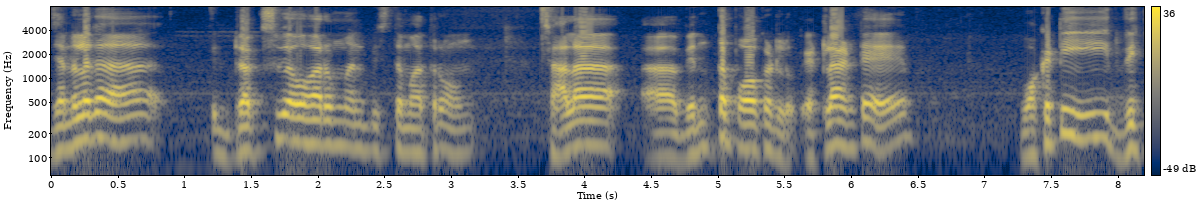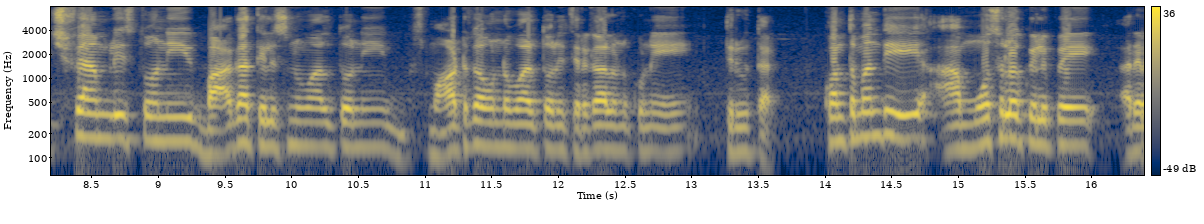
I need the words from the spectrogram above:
జనరల్గా డ్రగ్స్ వ్యవహారం అనిపిస్తే మాత్రం చాలా వింత పోకడలు. ఎట్లా అంటే ఒకటి రిచ్ ఫ్యామిలీస్తోని బాగా తెలిసిన వాళ్ళతోని స్మార్ట్గా ఉన్న వాళ్ళతోని తిరగాలనుకుని తిరుగుతారు. కొంతమంది ఆ మూసలోకి వెళ్ళిపోయి అరే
